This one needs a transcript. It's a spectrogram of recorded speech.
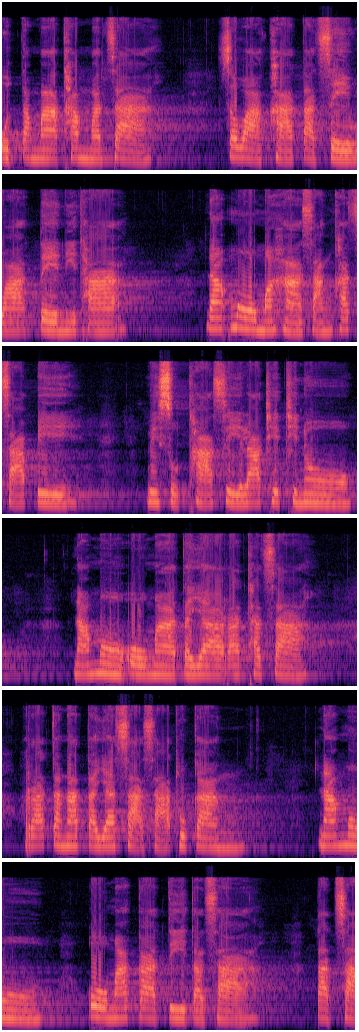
อุตตมาธรรมัสสะสวากขาตัดเสวะเตนิทานะโมมหาสังคัสสาปี วิสุทธาสีลาทิทิโนนะโมโอมาตยารัตสสะรัตนัตยัสสะสาธุกัง นะโม โอมากาตีตัสสา ตัสสา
